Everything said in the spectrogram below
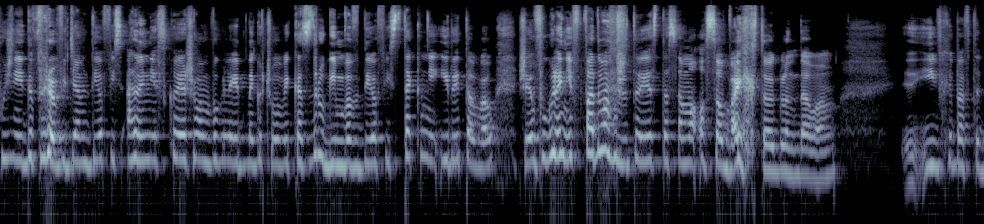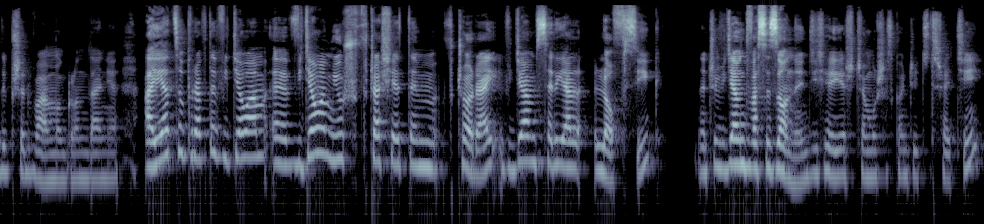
później dopiero widziałam The Office, ale nie skojarzyłam w ogóle jednego człowieka z drugim, bo w The Office tak mnie irytował, że ja w ogóle nie wpadłam, że to jest ta sama osoba, jak to oglądałam. I chyba wtedy przerwałam oglądanie. A ja co prawda widziałam, e, widziałam już w czasie tym wczoraj, widziałam serial Lovesick. Znaczy widziałam dwa sezony, dzisiaj jeszcze muszę skończyć trzeci.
